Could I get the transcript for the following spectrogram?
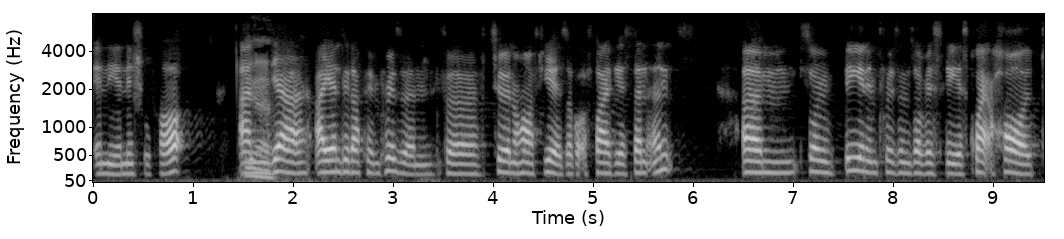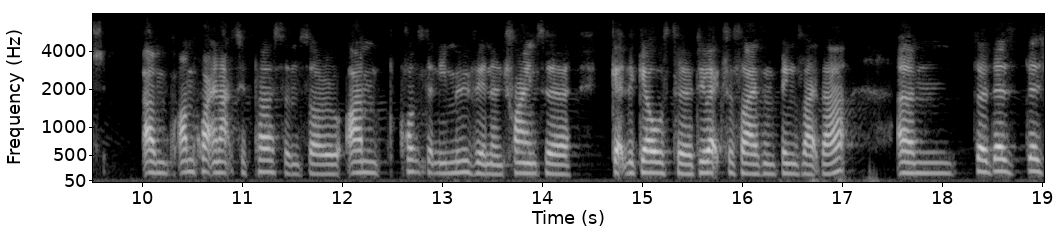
in the initial part. And Yeah. yeah, I ended up in prison for two and a half years. I got a five year sentence. Um, so being in prisons obviously is quite hard. Um, I'm quite an active person, so I'm constantly moving and trying to get the girls to do exercise and things like that. Um, so there's there's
